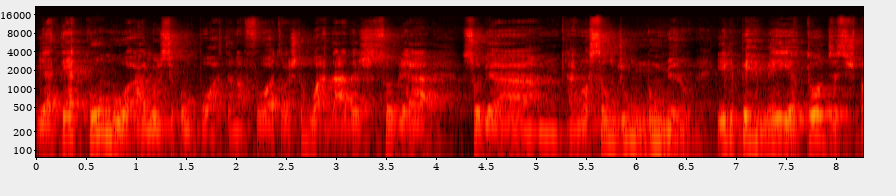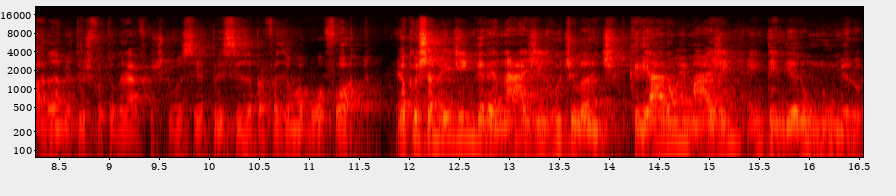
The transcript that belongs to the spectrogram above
e até como a luz se comporta na foto, elas estão guardadas sobre a, sobre a, a noção de um número. E ele permeia todos esses parâmetros fotográficos que você precisa para fazer uma boa foto. É o que eu chamei de engrenagem rutilante. Criar uma imagem é entender um número.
